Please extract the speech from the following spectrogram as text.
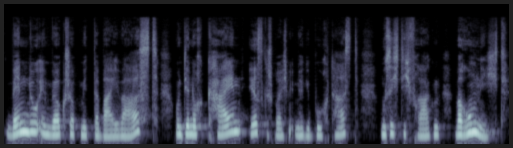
Wenn du im Workshop mit dabei warst und dir noch kein Erstgespräch mit mir gebucht hast, muss ich dich fragen, warum nicht?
